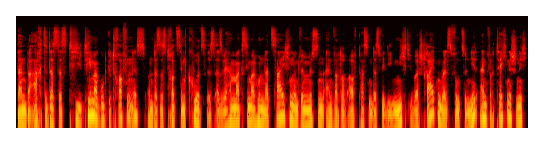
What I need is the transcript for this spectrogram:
dann beachte, dass das Thema gut getroffen ist und dass es trotzdem kurz ist. Also wir haben maximal 100 Zeichen und wir müssen einfach darauf aufpassen, dass wir die nicht überstreiten, weil es funktioniert einfach technisch nicht.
